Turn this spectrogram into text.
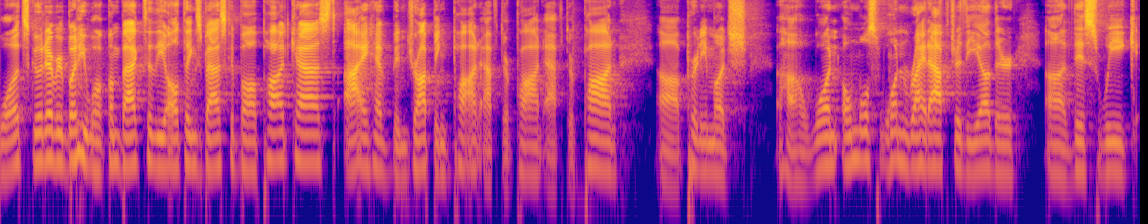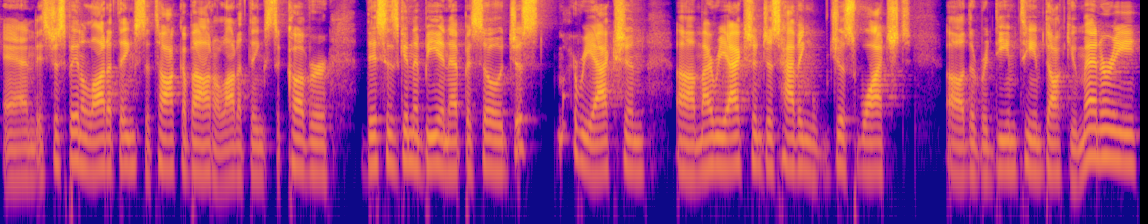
What's good, everybody? Welcome back to the All Things Basketball podcast. I have been dropping pod after pod after pod, uh, pretty much uh, one almost one right after the other uh, this week, and it's just been a lot of things to talk about, a lot of things to cover. This is going to be an episode, just my reaction, uh, my reaction, just having just watched uh, the Redeem Team documentary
